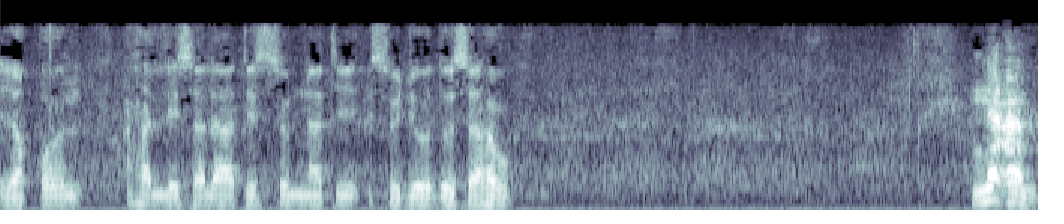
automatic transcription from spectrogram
يقول هل لصلاة السنة سجود سهو؟ نعم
